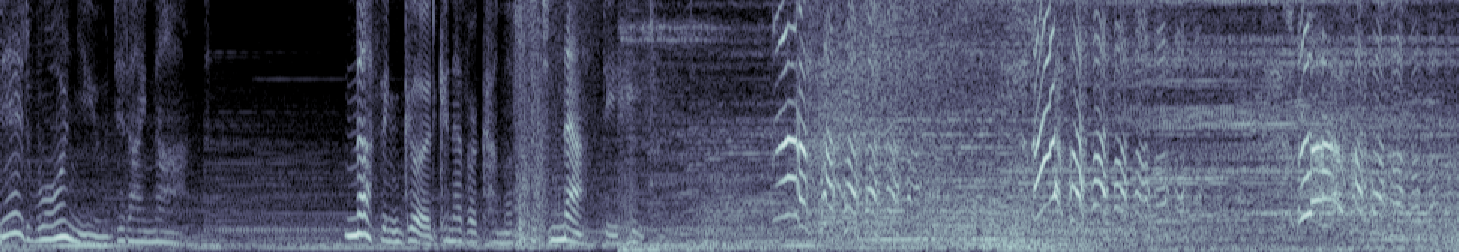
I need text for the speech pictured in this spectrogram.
Did warn you, did I not? Nothing good can ever come of such nasty hatred.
